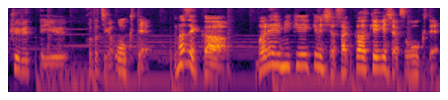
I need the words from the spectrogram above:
来るっていう子たちが多くて、なぜかバレー未経験者、サッカー経験者がすごい多くて、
